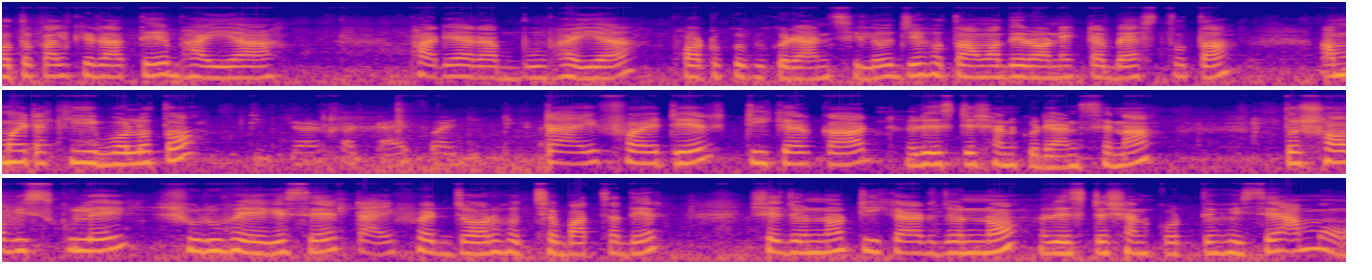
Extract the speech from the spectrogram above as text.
গতকালকে রাতে ভাইয়া ফারিয়ার আব্বু ভাইয়া ফটোকপি করে আনছিল। যেহেতু আমাদের অনেকটা ব্যস্ততা। আম্মু এটা কি বলো তো? টাইফয়েডের টিকার কার্ড রেজিস্ট্রেশন করে আনছে না? তো সব স্কুলেই শুরু হয়ে গেছে। টাইফয়েড জ্বর হচ্ছে বাচ্চাদের। সেজন্য টিকার জন্য রেজিস্ট্রেশন করতে হয়েছে। আম্মু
